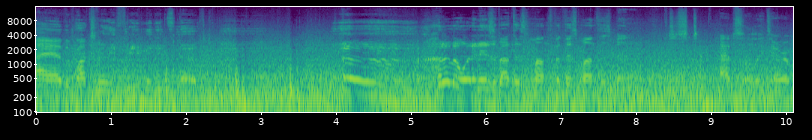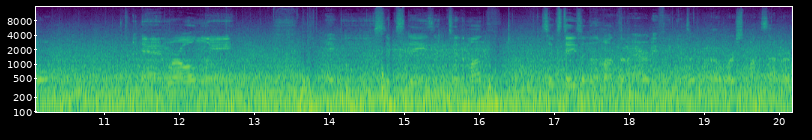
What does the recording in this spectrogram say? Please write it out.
I have approximately three minutes left. I don't know what it is about this month, but this month has been just absolutely terrible. And we're only maybe six days into the month. Six days into the month, and I already think it's like one of the worst months ever.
